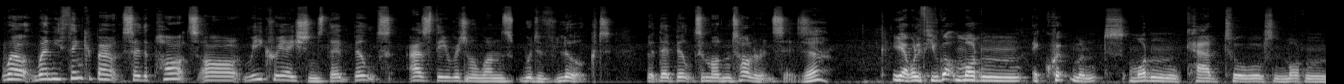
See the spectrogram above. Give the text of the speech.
Well, when you think about so the parts are recreations, they're built as the original ones would have looked, but they're built to modern tolerances. Yeah. Yeah, well, if you've got modern equipment, modern CAD tools, and modern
